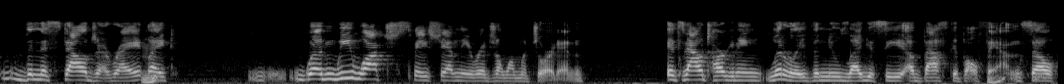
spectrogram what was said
the nostalgia, right? Mm-hmm. Like when we watched Space Jam, the original one with Jordan, it's now targeting literally the new legacy of basketball mm-hmm. fans. So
